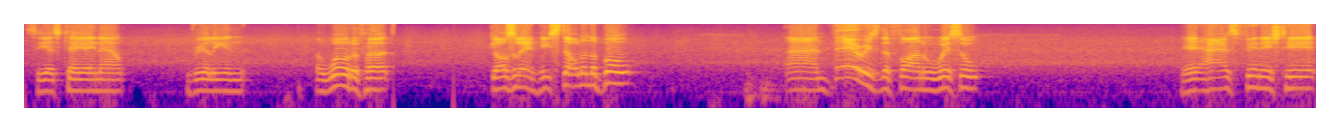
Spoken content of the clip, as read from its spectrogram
CSKA now really in a world of hurt. Gosling, he's stolen the ball. And there is the final whistle. It has finished here.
